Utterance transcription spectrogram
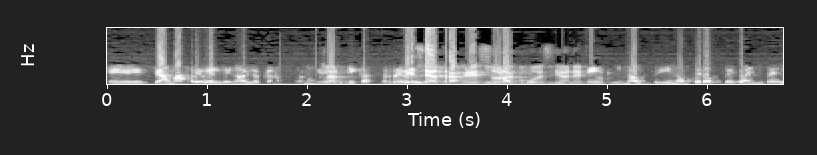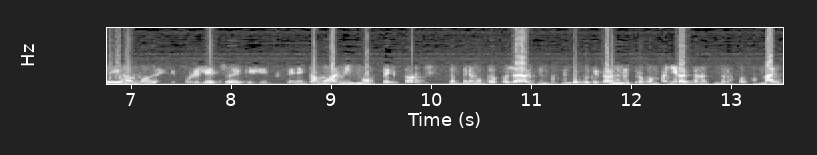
eh, sea más rebelde, ¿no? Es lo que a nosotros nos identifica, ser rebelde. Sea transgresora, como decía Néstor. Sí, y no, y no ser obsecuentes, digamos, de que por el hecho de que estamos al mismo sector, nos tenemos que apoyar al 100%, porque tal vez nuestros compañeros están haciendo las cosas mal.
